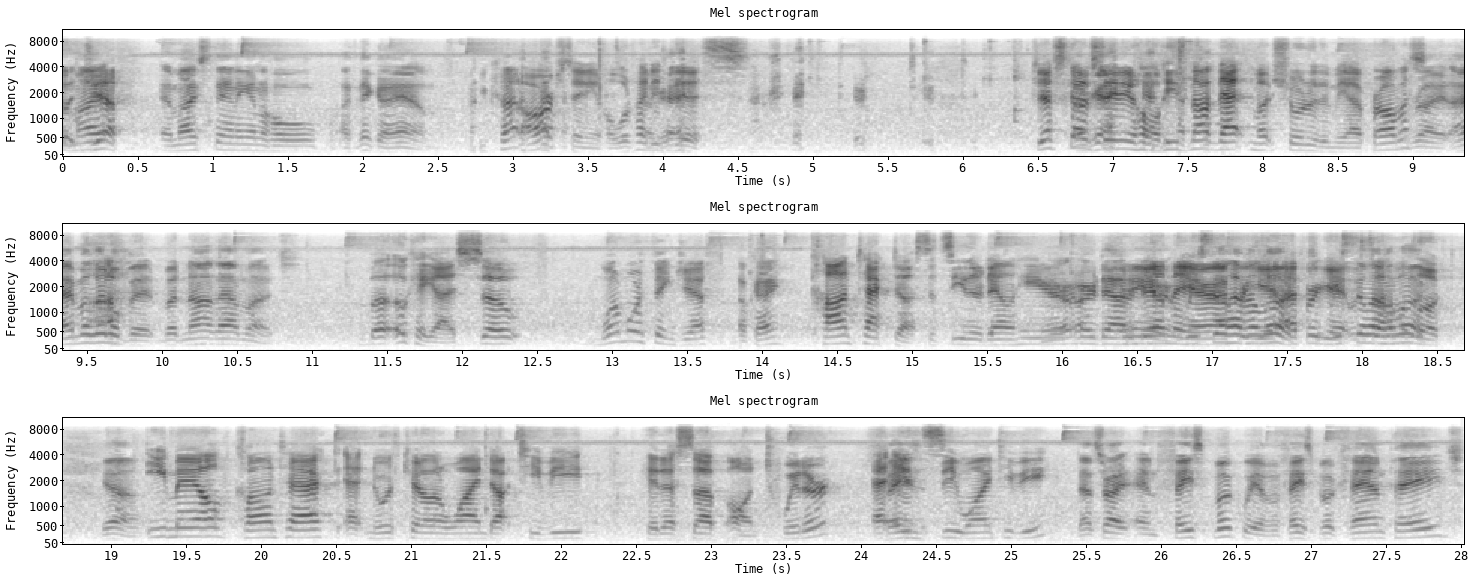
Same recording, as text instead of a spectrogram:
But, am I, Jeff, am I standing in a hole? I think I am. you kind of are standing in a hole. What if I did Okay. this? Jeff's kind of Okay. standing in a hole. He's not that much shorter than me, I promise. Right, I am a little Uh, bit, but not that much. But okay, guys. So one more thing, Jeff. Okay. Contact us. It's either down here Or down here. down We there. still I haven't forget. I forget. We still haven't haven't looked. Yeah. Email contact at northcarolinawine.tv. Hit us up on Twitter at Face- NCWineTV. That's right. And Facebook, we have a Facebook fan page,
